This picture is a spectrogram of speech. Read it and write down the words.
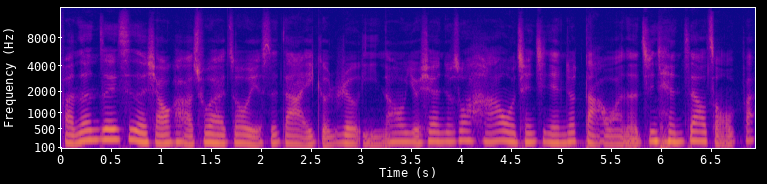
反正这一次的小卡出来之后，也是大家一个热议。然后有些人就说：“哈，我前几年就打完了，今年这要怎么办？”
